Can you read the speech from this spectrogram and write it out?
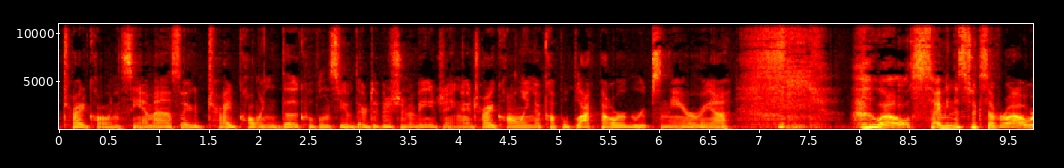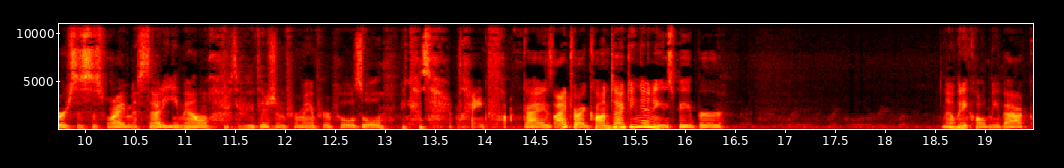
tried calling CMS. I tried calling the equivalency of their division of aging. I tried calling a couple black power groups in the area. Who else? I mean, this took several hours. This is why I missed that email the revision for my proposal. Because, like, fuck, guys, I tried contacting a newspaper. Nobody called me back.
